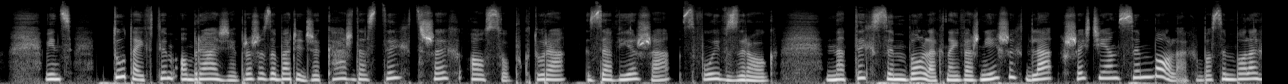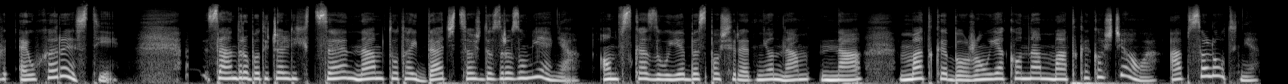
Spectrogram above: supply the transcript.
Więc tutaj w tym obrazie proszę zobaczyć, że każda z tych trzech osób, która zawiesza swój wzrok na tych symbolach, najważniejszych dla chrześcijan symbolach, bo symbolach Eucharystii. Sandro Botticelli chce nam tutaj dać coś do zrozumienia on wskazuje bezpośrednio nam na Matkę Bożą jako na Matkę Kościoła. Absolutnie.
